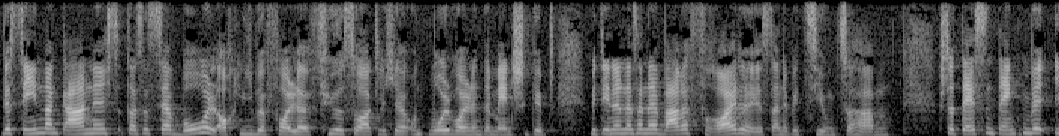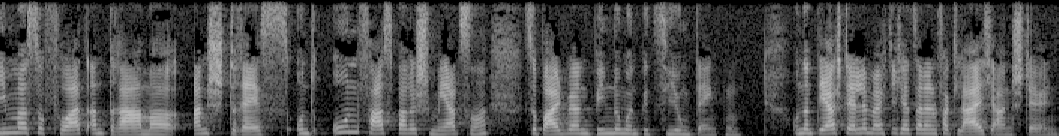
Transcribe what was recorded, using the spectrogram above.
Wir sehen dann gar nicht, dass es sehr wohl auch liebevolle, fürsorgliche und wohlwollende Menschen gibt, mit denen es eine wahre Freude ist, eine Beziehung zu haben. Stattdessen denken wir immer sofort an Drama, an Stress und unfassbare Schmerzen, sobald wir an Bindung und Beziehung denken. Und an der Stelle möchte ich jetzt einen Vergleich anstellen.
